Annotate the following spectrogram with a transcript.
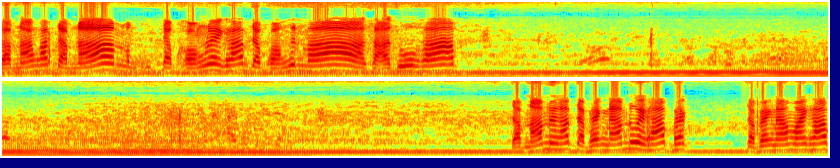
จับน้ำครับ จับน้ำจับของด้วยครับ จับของขึ้นมา สาธุครับจับน้ำด้วยครับ จับแพ็กน้ำด้วยครับ แพ็กจับแพ็กน้ำไว้ครับ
